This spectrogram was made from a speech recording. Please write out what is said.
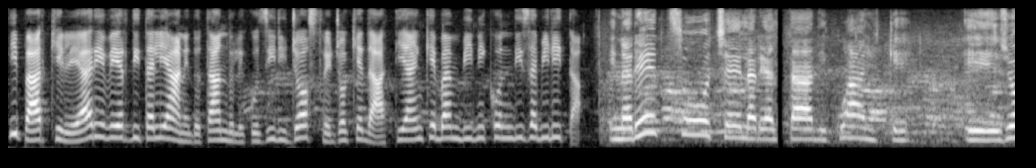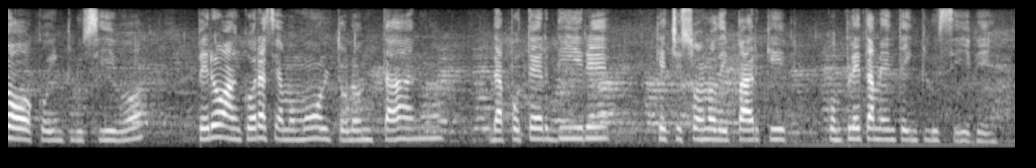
i parchi e le aree verdi italiane dotandole così di giostre e giochi adatti anche ai bambini con disabilità. In Arezzo c'è la realtà di qualche eh, gioco inclusivo, però ancora siamo molto lontano da poter dire che ci sono dei parchi completamente inclusivi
